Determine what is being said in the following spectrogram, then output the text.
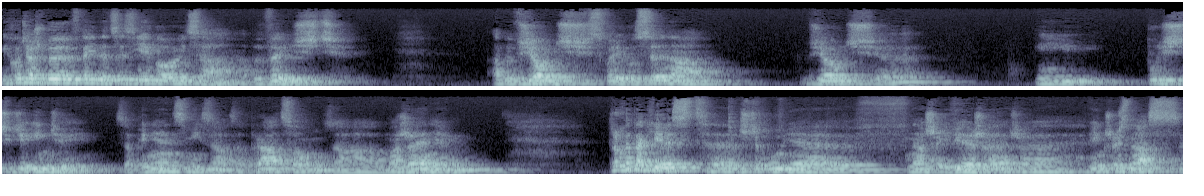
I chociażby w tej decyzji jego ojca, aby wyjść, aby wziąć swojego syna, wziąć e, i pójść gdzie indziej, za pieniędzmi, za, za pracą, za marzeniem. Trochę tak jest, e, szczególnie w naszej wierze, że większość z nas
